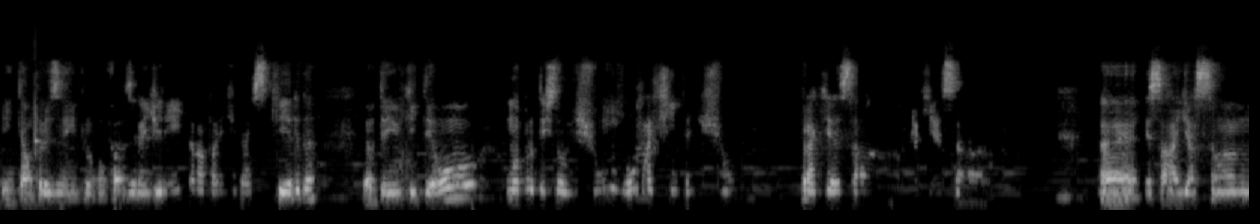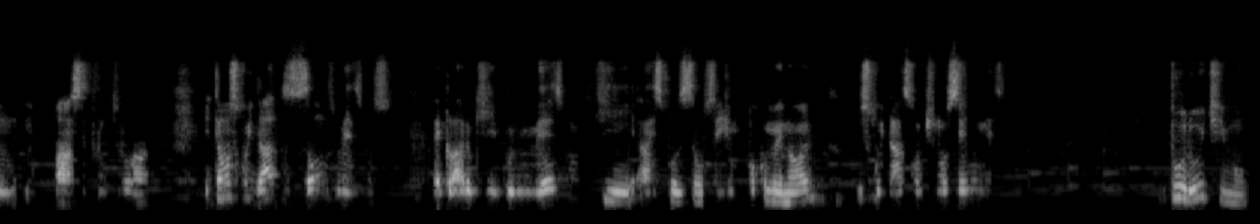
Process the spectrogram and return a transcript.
Então, por exemplo, eu vou fazer na direita, na parede da esquerda, eu tenho que ter ou uma proteção de chumbo ou uma tinta de chumbo para que essa, pra que essa, é, essa radiação não, não passe para o outro lado. Então, os cuidados são os mesmos. É claro que, por mesmo que a exposição seja um pouco menor, os cuidados continuam sendo os mesmos por último,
